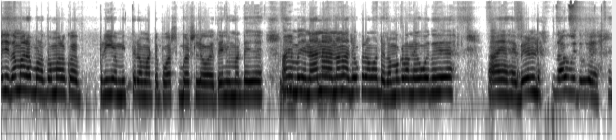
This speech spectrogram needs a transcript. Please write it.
પછી તમારે પણ તમારો કોઈ પ્રિય મિત્ર માટે પર્સ બર્સ લેવા હોય તેની માટે અહીંયા બધી નાના નાના છોકરા માટે રમકડા ને એવું બધું છે. અહીંયા છે બેલ્ટ આવું બધું છે.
